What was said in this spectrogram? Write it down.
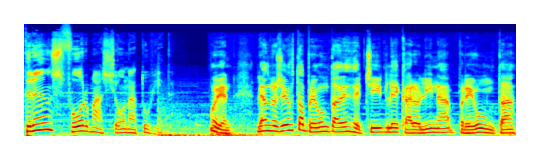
transformação a tu vida. Muy bem, Leandro, chegou esta pergunta desde Chile. Carolina pergunta.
